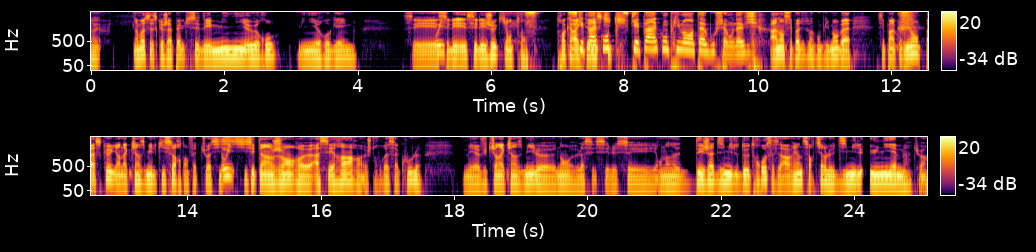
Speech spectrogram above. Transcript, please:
Non, moi, c'est ce que j'appelle, tu sais, des mini-euros, mini-euro-games. C'est Oui. c'est les, c'est les jeux qui ont tro- trois caractéristiques. ce qui est pas un compliment dans ta bouche, à mon avis. Ah non, c'est pas du tout un compliment. Bah, c'est pas un compliment parce qu'il y en a 15 000 qui sortent en fait. Tu vois, si, Oui. si c'était un genre euh, assez rare, je trouverais ça cool. Mais euh, vu qu'il y en a 15 000, euh, non, euh, là, c'est, c'est, on en a déjà 10 000 de trop. Ça sert à rien de sortir le 10 000 unième, tu vois.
